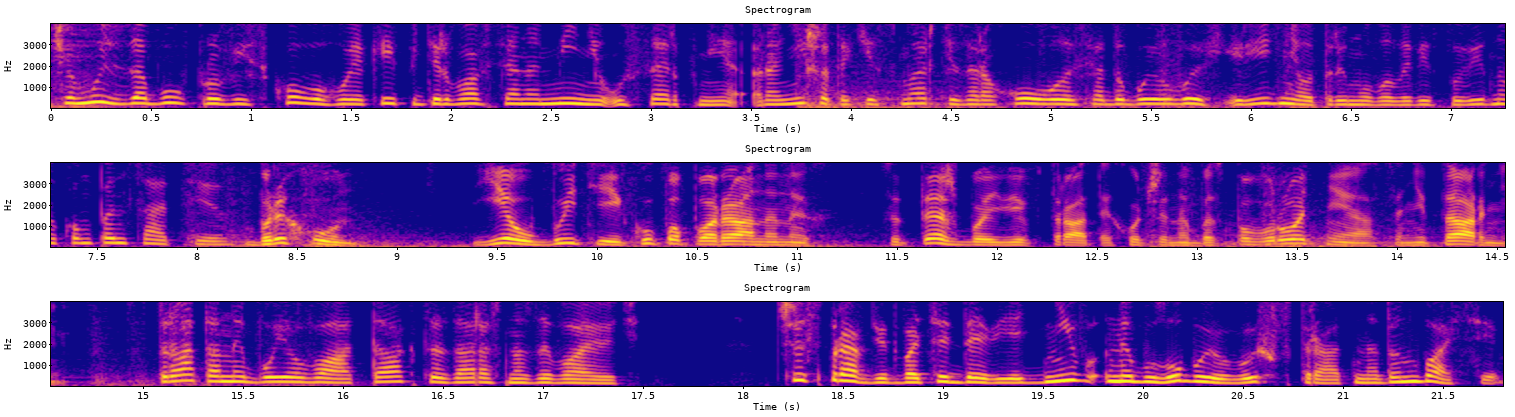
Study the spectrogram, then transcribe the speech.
Чомусь забув про військового, який підірвався на міні у серпні. Раніше такі смерті зараховувалися до бойових, і рідні отримували відповідну компенсацію. Брехун. Є убиті і купа поранених. Це теж бойові втрати, хоч і не безповоротні, а санітарні. Втрата не бойова, так це зараз називають. Чи справді 29 днів не було бойових втрат на Донбасі?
